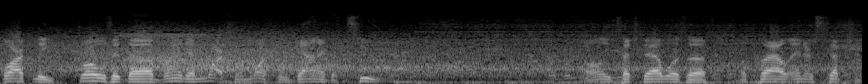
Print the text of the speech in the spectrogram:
Barkley throws it to Brandon Marshall. Marshall down at the two. Only touchdown was a McLeod interception.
